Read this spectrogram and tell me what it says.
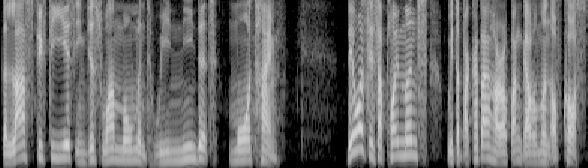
the last 50 years in just one moment. We needed more time. There was disappointment with the Pakatan Harapan government, of course.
